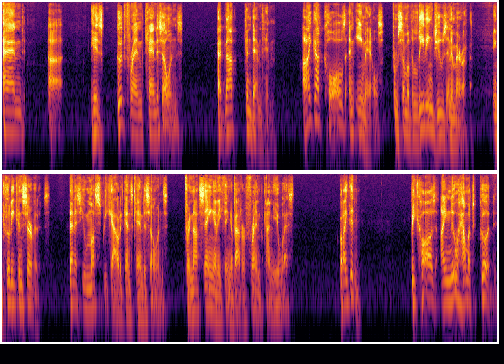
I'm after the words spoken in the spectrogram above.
And uh, his good friend Candace Owens had not condemned him. I got calls and emails from some of the leading Jews in America, including conservatives. Dennis, you must speak out against Candace Owens for not saying anything about her friend Kanye West. But I didn't because I knew how much good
